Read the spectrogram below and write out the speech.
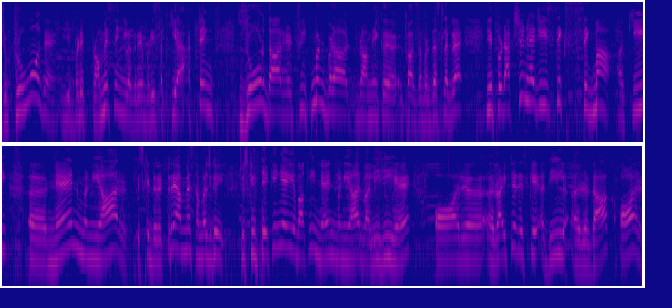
जो प्रोमोज हैं, ये बड़े प्रॉमिसिंग लग रहे हैं, बड़ी सबकी एक्टिंग ज़ोरदार है ट्रीटमेंट बड़ा ड्रामे का ज़बरदस्त लग रहा है। ये प्रोडक्शन है जी सिक्स सिग्मा की नैन मनियार, इसके डायरेक्टर हैं, अब मैं समझ गई, जिसकी टेकिंग है, ये वाकई नैन मनियार वाली ही है। और राइटर इसके अदील रजाक और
